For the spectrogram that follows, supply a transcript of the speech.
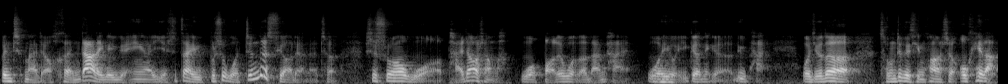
奔驰卖掉？很大的一个原因啊，也是在于不是我真的需要两辆车，是说我牌照上嘛，我保留我的蓝牌，我有一个那个绿牌。我觉得从这个情况是 OK 的。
